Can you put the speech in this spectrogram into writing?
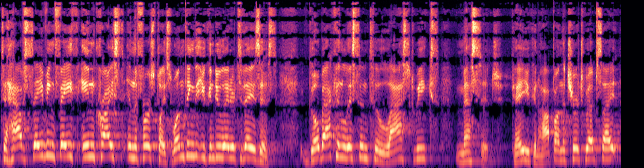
to have saving faith in Christ in the first place, one thing that you can do later today is this go back and listen to last week's message. Okay, you can hop on the church website,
